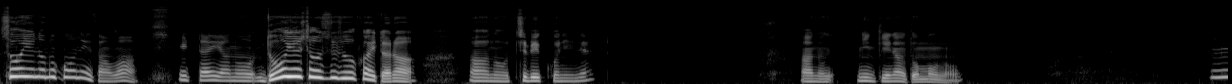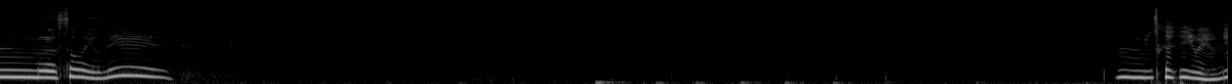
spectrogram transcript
そういう信子お姉さんは、一体、あの、どういう小説を書いたら、あの、ちびっこにね、あの、人気になると思うの？うーん、まあそうよね。うん、難しいわよね。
